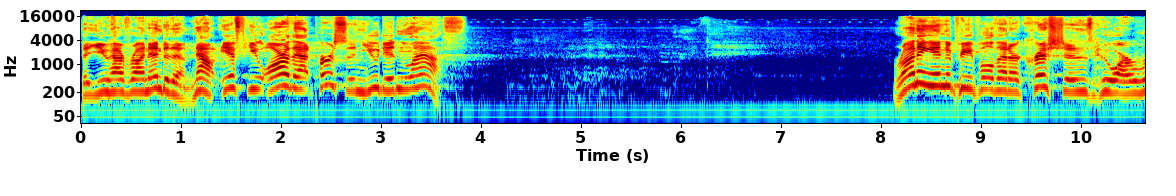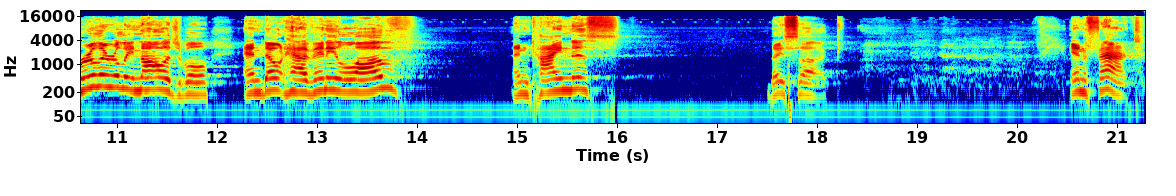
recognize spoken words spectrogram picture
that you have run into them. Now, if you are that person, you didn't laugh. Running into people that are Christians who are really, really knowledgeable and don't have any love and kindness, they suck. In fact,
